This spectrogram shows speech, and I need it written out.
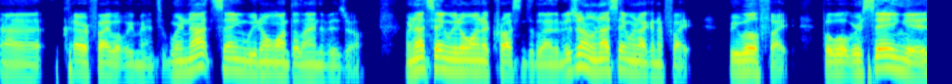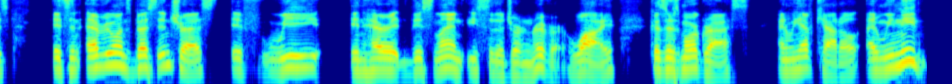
uh, clarify what we meant. We're not saying we don't want the land of Israel. We're not saying we don't want to cross into the land of Israel. We're not saying we're not going to fight. We will fight. But what we're saying is it's in everyone's best interest if we inherit this land east of the Jordan River. Why? Because there's more grass and we have cattle and we need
